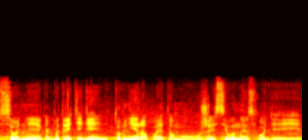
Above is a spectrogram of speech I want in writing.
Сегодня как бы третий день турнира, поэтому уже силы на исходе и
